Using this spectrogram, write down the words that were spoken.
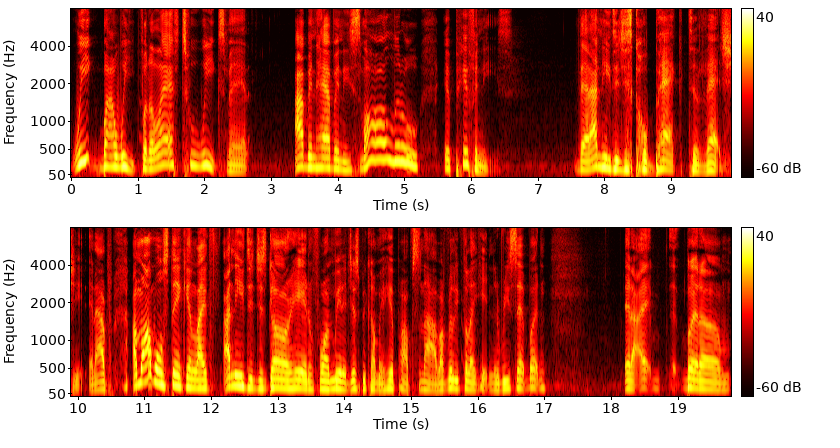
week by week, for the last two weeks, man, I've been having these small little epiphanies that I need to just go back to that shit. And I I'm almost thinking like I need to just go ahead and for a minute just become a hip hop snob. I really feel like hitting the reset button. And I but um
